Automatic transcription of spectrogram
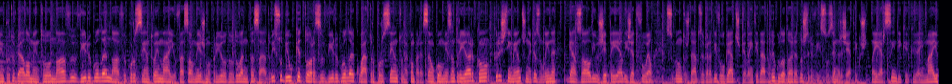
em Portugal aumentou 9,9% em maio, face ao mesmo período do ano passado, e subiu 14,4% na comparação com o mês anterior, com crescimentos na gasolina, gasóleo, GPL e jet fuel, segundo os dados agora divulgados pela entidade reguladora dos serviços energéticos. A ERS indica que, em maio,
